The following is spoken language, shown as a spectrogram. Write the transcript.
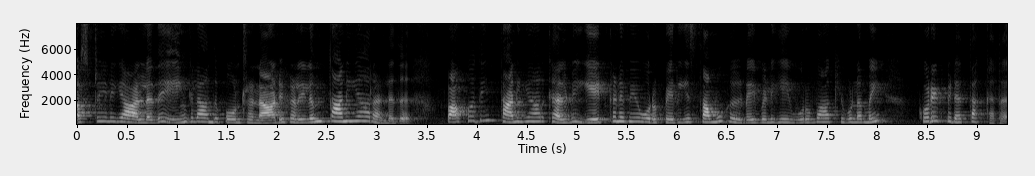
ஆஸ்திரேலியா அல்லது இங்கிலாந்து இங்கிலாந்து போன்ற நாடுகளிலும் தனியார் அல்லது பகுதி தனியார் கல்வி ஏற்கனவே ஒரு பெரிய சமூக இடைவெளியை உருவாக்கியுள்ளமை குறிப்பிடத்தக்கது.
